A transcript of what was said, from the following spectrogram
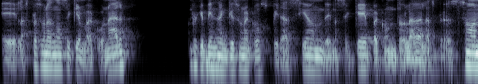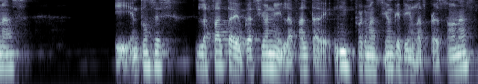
Eh, las personas no se quieren vacunar porque piensan que es una conspiración de no sé qué para controlar a las personas. Y entonces la falta de educación y la falta de información que tienen las personas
